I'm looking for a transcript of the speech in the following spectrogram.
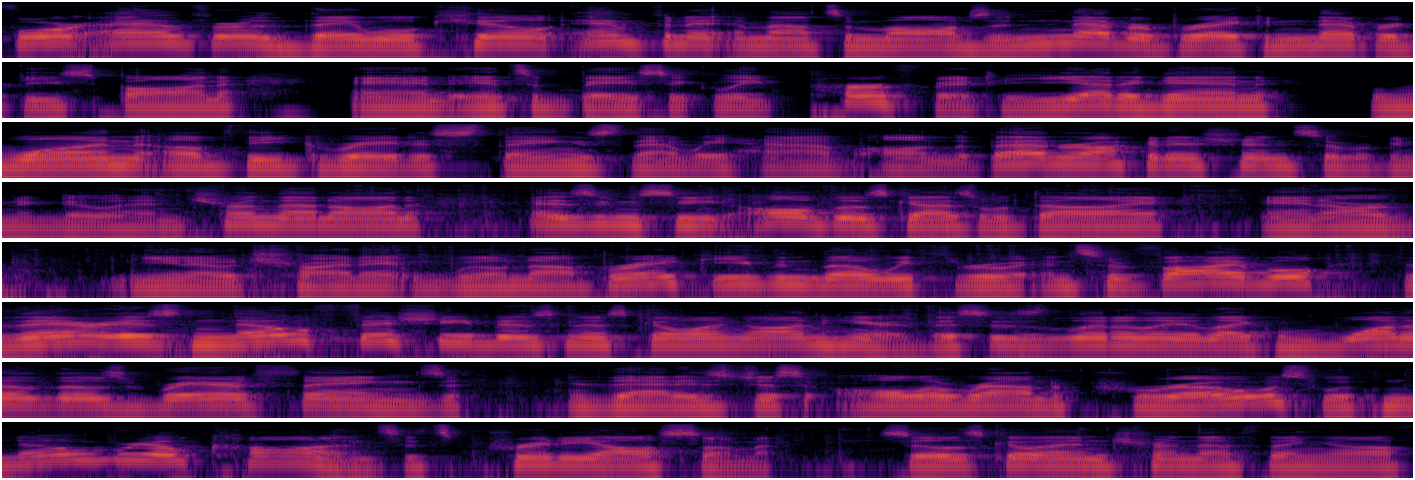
forever. They will kill infinite amounts of mobs, and never break, never despawn, and it's basically perfect. Yet again, one of the greatest things that we have on the Bedrock Edition. So we're going to go ahead and turn that on. As you can see, all those guys will die and our, you know, Trident will not break even though we threw it in survival. There is no fishy business going on here. This is literally like one of those rare things that is just all around pros with no real cons. It's pretty awesome. So let's go ahead and turn that thing off,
